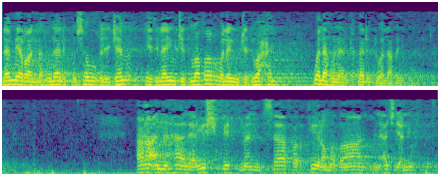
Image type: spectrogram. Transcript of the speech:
لم يرى أن هنالك مسوغ للجمع إذ لا يوجد مطر ولا يوجد وحل ولا هنالك برد ولا غير ذلك أرى أن هذا يشبه من سافر في رمضان من أجل أن يفطر.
